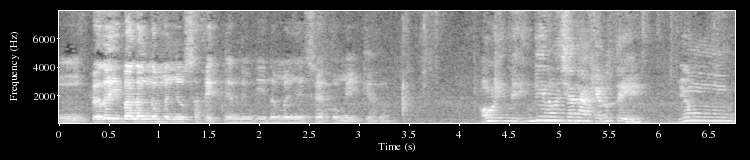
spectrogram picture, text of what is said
Mm. Pero iba lang naman yung sakit niyan, hindi naman yan siya kumikiro. Oh, hindi hindi naman siya nakirot eh. Yung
